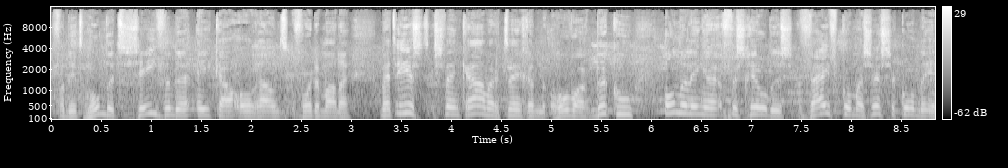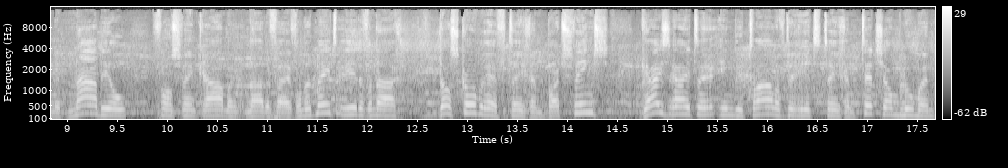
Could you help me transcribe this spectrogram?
van dit 107e EK Allround voor de mannen. Met eerst Sven Kramer tegen Howard Bukku. Onderlinge verschil dus 5,6 seconden in het nadeel van Sven Kramer na de 500 meter eerder vandaag. Dan Skobrev tegen Bart Swings. Geisreiter in de 12e rit tegen Tetjan Bloemen.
